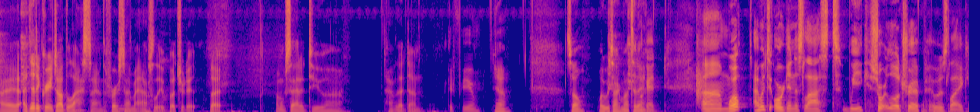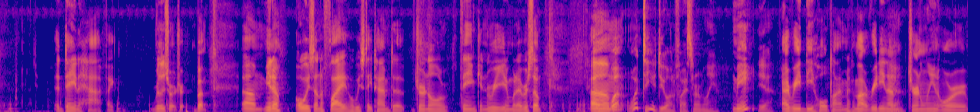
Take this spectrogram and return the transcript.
I I did a great job the last time. The first time I absolutely butchered it, but I'm excited to uh have that done. Good for you. Yeah. So, what are we talking about today? Okay. Um, well, I went to Oregon this last week. Short little trip. It was like a day and a half, like really short trip. But um, you know, always on a flight, always take time to journal, think, and read and whatever. So, um, what what do you do on flights normally? me? Yeah. I read the whole time. If I'm not reading, I'm journaling or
